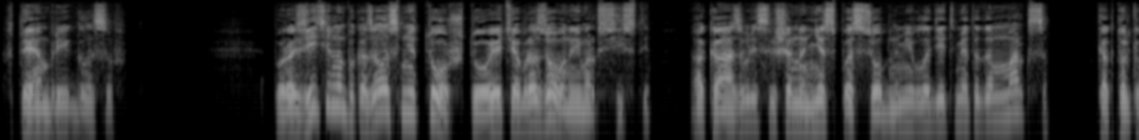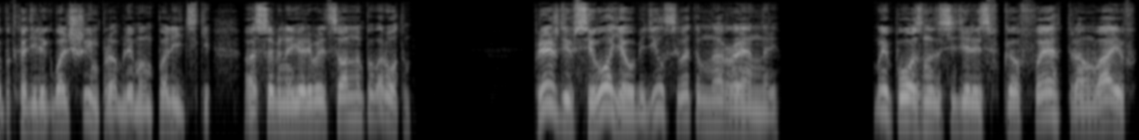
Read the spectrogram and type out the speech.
в тембре голосов. Поразительным показалось мне то, что эти образованные марксисты оказывались совершенно неспособными владеть методом Маркса, как только подходили к большим проблемам политики, особенно ее революционным поворотам. Прежде всего я убедился в этом на Реннере. Мы поздно засиделись в кафе, трамваев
